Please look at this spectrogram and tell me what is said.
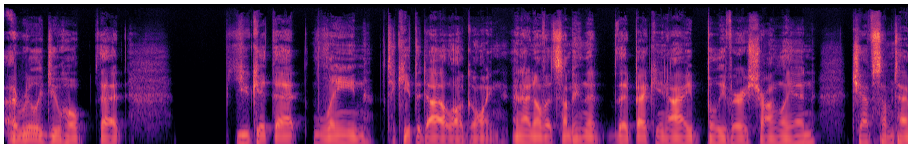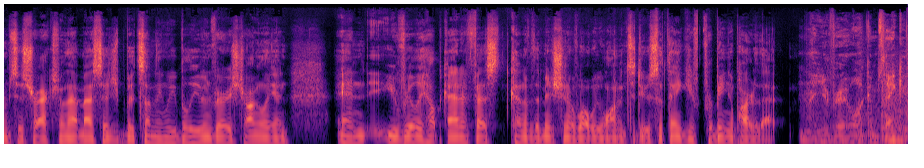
I really do hope that you get that lane to keep the dialogue going. And I know that's something that that Becky and I believe very strongly in. Jeff sometimes distracts from that message, but something we believe in very strongly in. And you've really helped manifest kind of the mission of what we wanted to do. So thank you for being a part of that. You're very welcome. Thank you.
